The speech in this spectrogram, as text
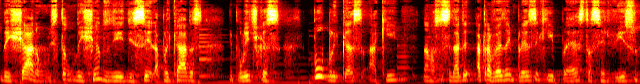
deixaram, estão deixando de, de ser aplicadas de políticas públicas aqui na nossa cidade através da empresa que presta serviço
